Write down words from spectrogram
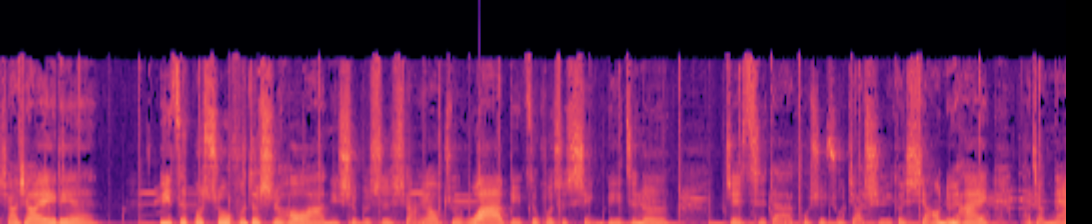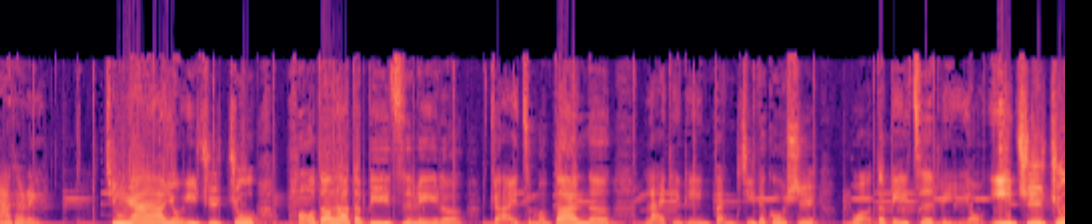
小小 Alien，鼻子不舒服的时候啊，你是不是想要去挖鼻子或是擤鼻子呢？这次的故事主角是一个小女孩，她叫 Natalie。竟然啊，有一只猪跑到她的鼻子里了，该怎么办呢？来听听本集的故事。我的鼻子里有一只猪。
